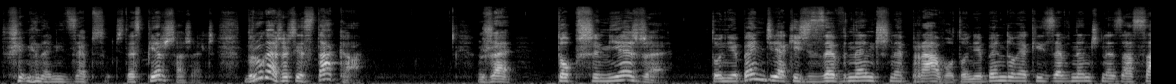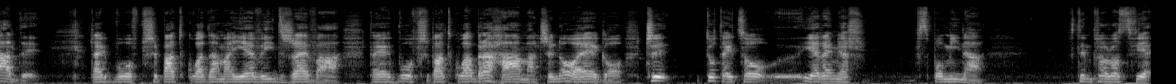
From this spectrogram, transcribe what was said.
Tu się nie da nic zepsuć. To jest pierwsza rzecz. Druga rzecz jest taka, że to przymierze to nie będzie jakieś zewnętrzne prawo, to nie będą jakieś zewnętrzne zasady. Tak było w przypadku Adama, Ewy i drzewa, tak jak było w przypadku Abrahama, czy Noego, czy tutaj co Jeremiasz wspomina w tym proroctwie,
